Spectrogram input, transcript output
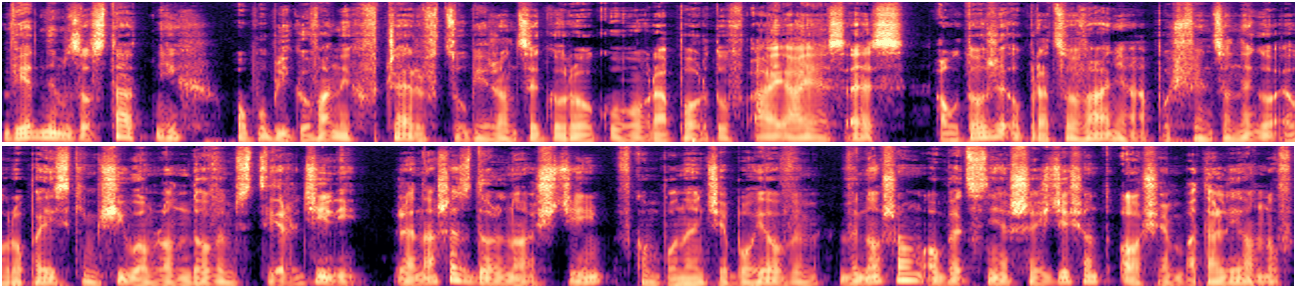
W jednym z ostatnich, opublikowanych w czerwcu bieżącego roku raportów IISS, autorzy opracowania poświęconego europejskim siłom lądowym stwierdzili, że nasze zdolności w komponencie bojowym wynoszą obecnie 68 batalionów,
